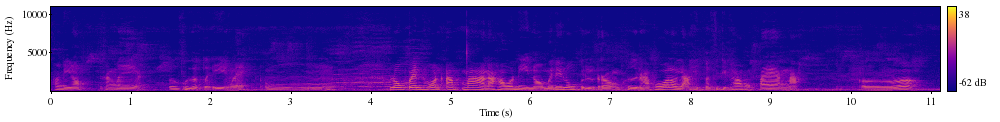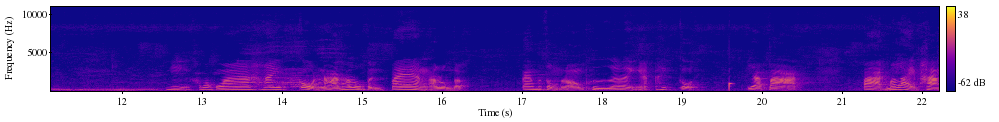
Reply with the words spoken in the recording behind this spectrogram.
ข้างนี้เนาะข้างแรกเออคุยกับตัวเองแหละ อืมลงเป็นโทนอัพมานะคะ วันนี้เนาะไม่ได้ลงเป็นรองพื้นนะคะ เพราะว่าเราอยากเห็นประสิทธิภาพของแป้งนะเออ นี่เขาบอกว่าให้กดนะคะ ถ้าลงเป็นแป้ง อารมณ์แบบแป้งผสมรองพื้นอะไรเงี้ย ให้กดอย่าปาด ปาดเมื่อไหร่พัง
